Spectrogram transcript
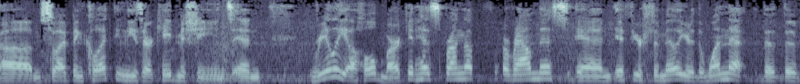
Um, so I've been collecting these arcade machines and really a whole market has sprung up around this. And if you're familiar, the one that the, the,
